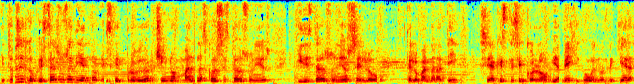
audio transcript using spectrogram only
Entonces lo que está sucediendo es que el proveedor chino manda las cosas a Estados Unidos y de Estados Unidos se lo, te lo mandan a ti, sea que estés en Colombia, México o en donde quieras.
